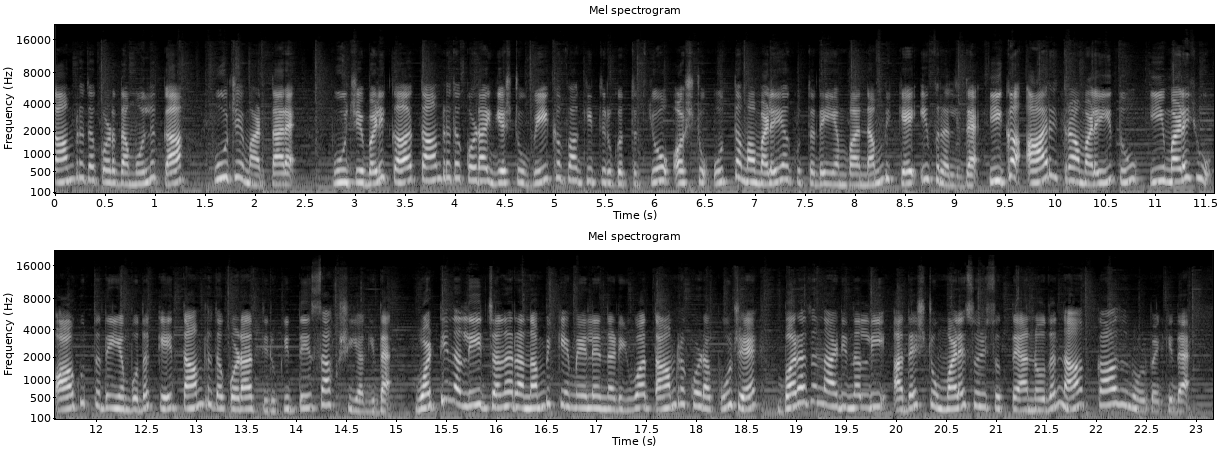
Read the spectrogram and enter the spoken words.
ತಾಮ್ರದ ಕೊಡದ ಮೂಲಕ ಪೂಜೆ ಮಾಡ್ತಾರೆ. ಪೂಜೆ ಬಳಿಕ ತಾಮ್ರದ ಕೊಡ ಎಷ್ಟು ವೇಗವಾಗಿ ತಿರುಗುತ್ತದೆಯೋ ಅಷ್ಟು ಉತ್ತಮ ಮಳೆಯಾಗುತ್ತದೆ ಎಂಬ ನಂಬಿಕೆ ಇವರಲ್ಲಿದೆ. ಈಗ ಆರಿದ್ರ ಮಳೆಯಿದ್ದು ಈ ಮಳೆಯು ಆಗುತ್ತದೆ ಎಂಬುದಕ್ಕೆ ತಾಮ್ರದ ಕೊಡ ತಿರುಗಿದ್ದೇ ಸಾಕ್ಷಿಯಾಗಿದೆ. ಒಟ್ಟಿನಲ್ಲಿ ಜನರ ನಂಬಿಕೆ ಮೇಲೆ ನಡೆಯುವ ತಾಮ್ರಕೊಡ ಪೂಜೆ ಬರದ ನಾಡಿನಲ್ಲಿ ಅದೆಷ್ಟು ಮಳೆ ಸುರಿಸುತ್ತೆ ಅನ್ನೋದನ್ನ ಕಾದು ನೋಡ್ಬೇಕಿದೆ.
